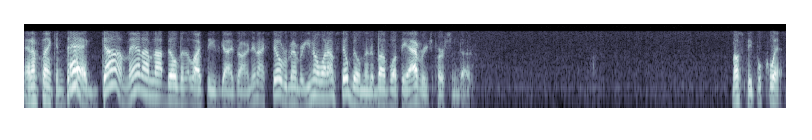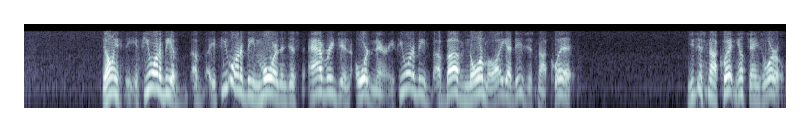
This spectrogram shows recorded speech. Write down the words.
And I'm thinking, dag gum, man, I'm not building it like these guys are. And then I still remember, you know what? I'm still building it above what the average person does. Most people quit. The only if you want to be a, a if you want to be more than just average and ordinary, if you want to be above normal, all you got to do is just not quit. You just not quit, and you'll change the world.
